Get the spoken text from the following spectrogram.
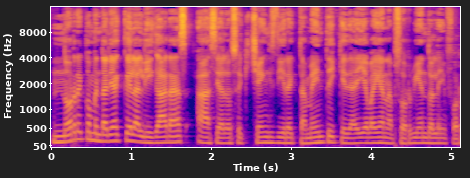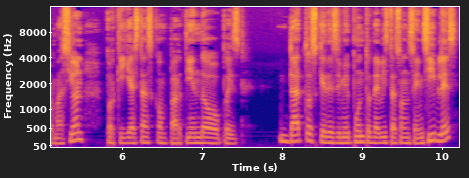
No recomendaría que la ligaras hacia los exchanges directamente y que de ahí vayan absorbiendo la información, porque ya estás compartiendo pues datos que desde mi punto de vista son sensibles,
